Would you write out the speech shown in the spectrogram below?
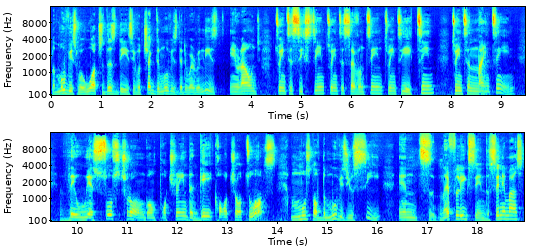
the movies we watch these days, if you check the movies that were released in around 2016, 2017, 2018, 2019, they were so strong on portraying the gay culture to us. Most of the movies you see in Netflix, in the cinemas,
